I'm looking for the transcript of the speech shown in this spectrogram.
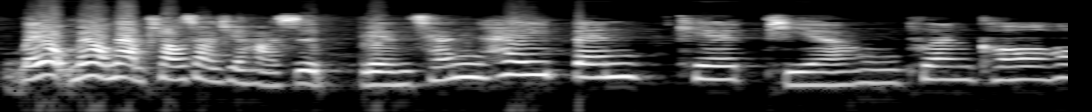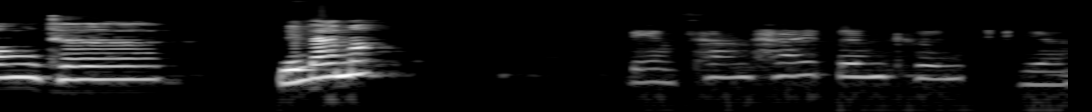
没有没有那样飘上去哈，是连沧海奔客江，吞空特，明白了吗？连沧海奔客江，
